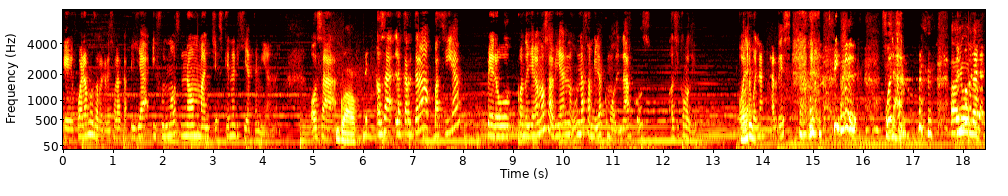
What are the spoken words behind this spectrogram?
que fuéramos de regreso a la capilla y fuimos, no manches, qué energía tenían. O sea, wow. o sea, la carretera vacía, pero cuando llegamos habían una familia como de narcos, así como de Hola, buenas tardes. hola. Ay, hola.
